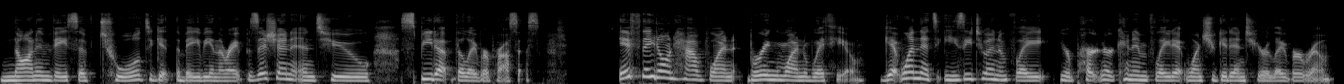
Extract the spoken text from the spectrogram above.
non invasive tool to get the baby in the right position and to speed up the labor process. If they don't have one, bring one with you. Get one that's easy to inflate. Your partner can inflate it once you get into your labor room.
